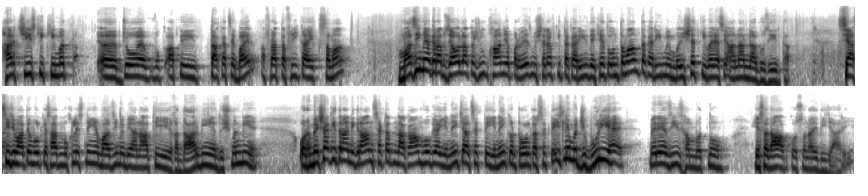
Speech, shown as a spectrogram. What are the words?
हर चीज़ की कीमत जो है वो आपकी ताकत से बाहर अफरा तफरी का एक समा माजी में अगर आप जयाला कशूब खान या परवेज़ मुशरफ की तकारीर देखें तो उन तमाम तकारीर में मीशत की वजह से आना नागुजीर था। सियासी जमातें मुल्क के साथ मुखलिस नहीं है, माजी में बयान थी, ये गद्दार भी हैं, दुश्मन भी हैं। और हमेशा की तरह निगरान सेटअप नाकाम हो गया, ये नहीं चल सकते, ये नहीं कंट्रोल कर सकते, इसलिए मजबूरी है, मेरे अज़ीज़, हम वतनों, ये सदा आपको सुनाई दी जा रही है।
